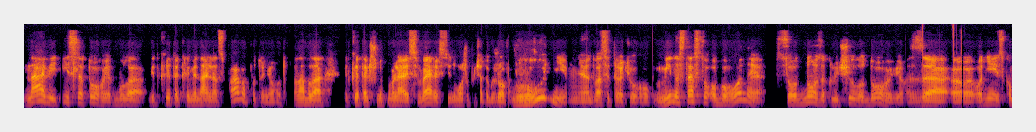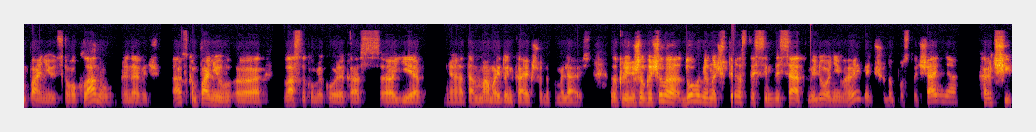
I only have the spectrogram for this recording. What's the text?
навіть після того, як була відкрита кримінальна справа проти нього, тобто вона була відкрита, якщо не помиляюсь, в вересні, ну може початок жовтня. В грудні е, 23-го року Міністерство оборони все одно заключило договір з е, однією з компанією цього клану Гриневич, так з компанією, е, власником якої якраз е, є. е, Там мама і донька, якщо не помиляюсь, заключила договір на 470 мільйонів гривень щодо постачання харчів.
